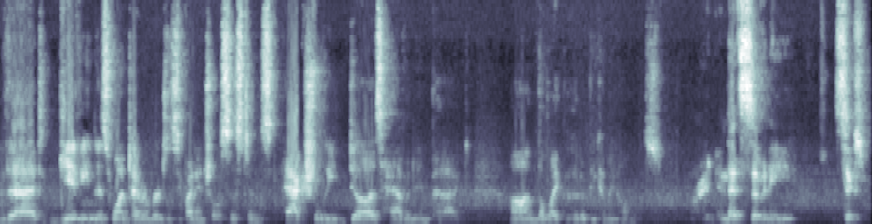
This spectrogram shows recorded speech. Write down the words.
that giving this one-time emergency financial assistance actually does have an impact on the likelihood of becoming homeless. Right. And that's seventy six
